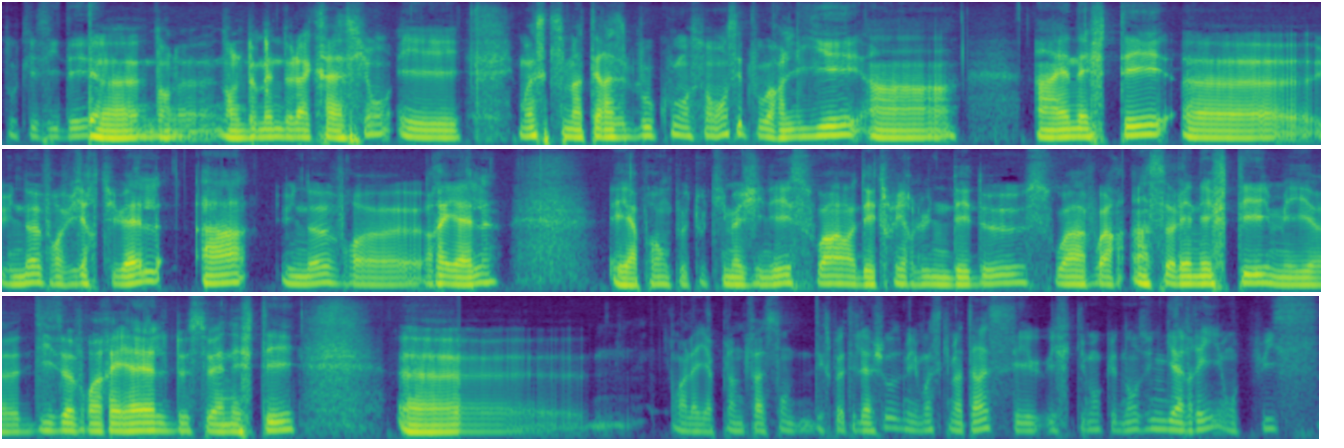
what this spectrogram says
toutes les idées dans, le, domaine de la création. Et moi, ce qui m'intéresse beaucoup en ce moment, c'est de pouvoir lier un, NFT, une œuvre virtuelle, à une œuvre euh, réelle. Et après, on peut tout imaginer, soit détruire l'une des deux, soit avoir un seul NFT, mais euh, 10 œuvres réelles de ce NFT. Euh, voilà, il y a plein de façons d'exploiter la chose, mais moi, ce qui m'intéresse, c'est effectivement que dans une galerie, on puisse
